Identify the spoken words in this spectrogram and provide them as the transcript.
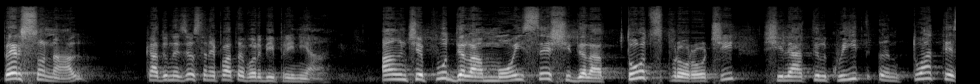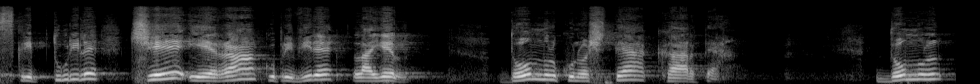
personal, ca Dumnezeu să ne poată vorbi prin ea. A început de la Moise și de la toți prorocii și le-a tâlcuit în toate Scripturile ce era cu privire la el. Domnul cunoștea cartea. Domnul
